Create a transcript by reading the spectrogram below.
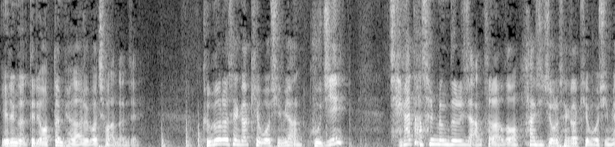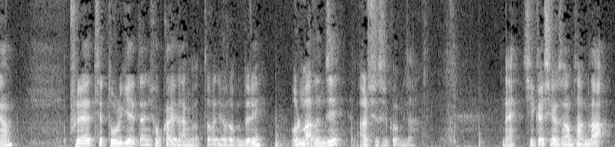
이런 것들이 어떤 변화를 거쳐왔는지 그거를 생각해 보시면 굳이 제가 다 설명드리지 않더라도 상식적으로 생각해 보시면 프레테 돌기에 대한 효과에 대한 것들은 여러분들이 얼마든지 알 수 있을 겁니다. 네, 지금까지 시청해주셔서 감사합니다.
